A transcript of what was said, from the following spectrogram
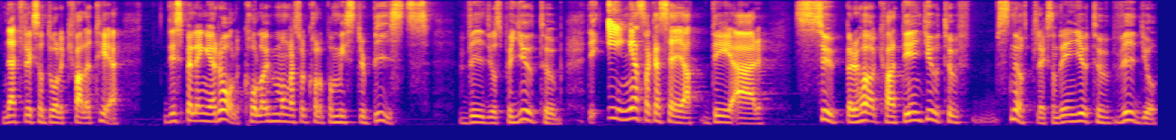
Netflix har dålig kvalitet. Det spelar ingen roll. Kolla hur många som kollar på Mr. Beasts videos på YouTube. Det är ingen som kan säga att det är superhög kvalitet. Det är en snutt, liksom. det är en YouTube-video.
